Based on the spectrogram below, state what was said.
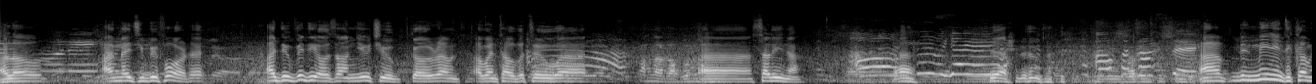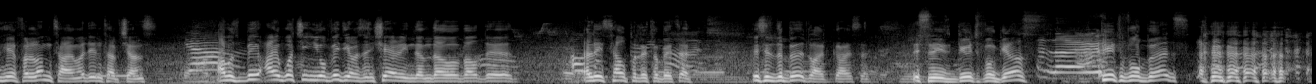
Hello. I met you before. Uh, I do videos on YouTube, go around. I went over to uh, uh, Salina. Oh, cool. Yeah. Oh, fantastic. I've been meaning to come here for a long time. I didn't have a chance. Yeah. I was I watching your videos and sharing them though about the at least help a little bit. Uh, this is the bird life, guys. Uh, this is these beautiful girls, Hello. beautiful birds.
